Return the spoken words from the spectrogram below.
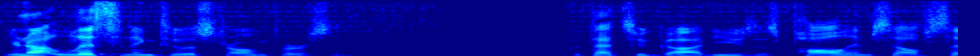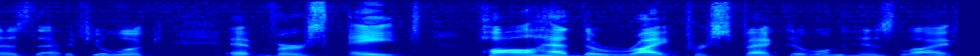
You're not listening to a strong person. But that's who God uses. Paul himself says that. If you look at verse 8, Paul had the right perspective on his life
